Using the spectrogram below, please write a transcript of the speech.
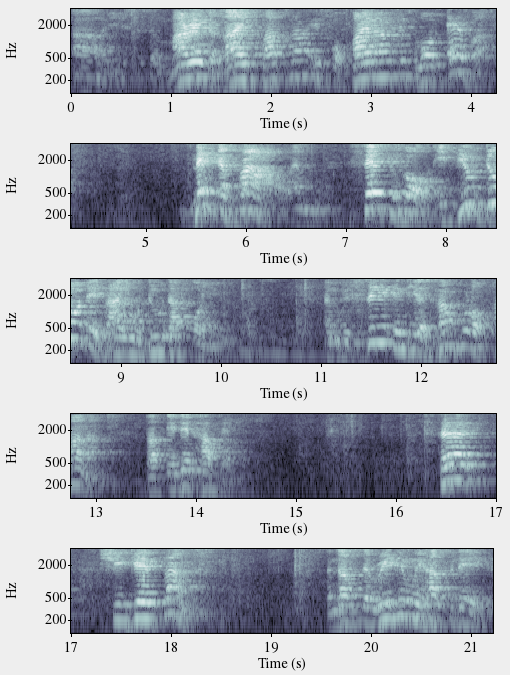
uh, it's a marriage, a life partner, it's for finances, whatever, make a vow and say to God, if you do this, I will do that for you. And we see in the example of Hannah that it did happen. Third, she gave thanks. And that's the reading we have today.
